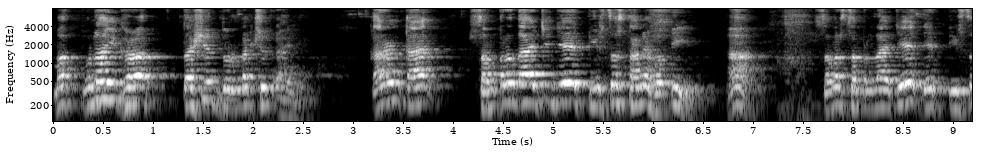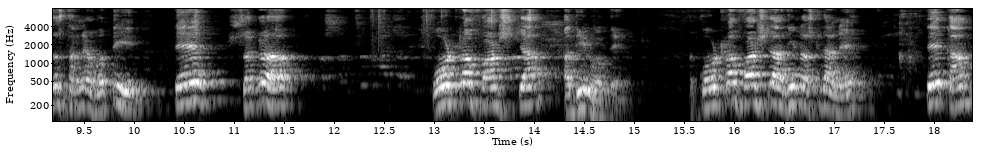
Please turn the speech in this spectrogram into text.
मग पुन्हा ही घळ तशीच दुर्लक्षित राहिली. कारण काय? संप्रदायाची जे तीर्थस्थाने होती हां समर्थ संप्रदायाचे जे तीर्थस्थाने होती ते सगळं कोर्ट ऑफ आर्ट्सच्या अधीन होते. कोर्ट ऑफ आर्ट्सच्या अधीन असल्याने ते काम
